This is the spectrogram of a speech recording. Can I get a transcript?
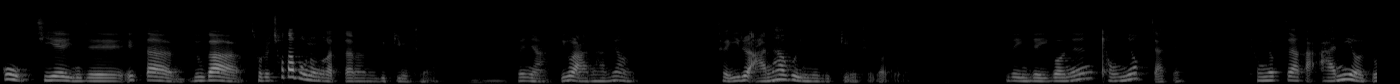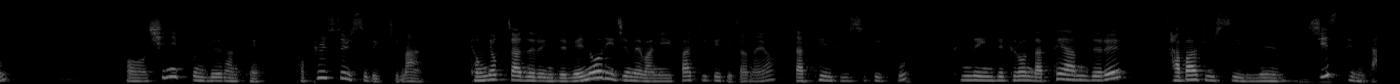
꼭 뒤에 이제 일단 누가 저를 쳐다보는 것 같다라는 느낌이 들어요. 음, 왜냐, 이걸 안 하면 제가 일을 안 하고 있는 느낌이 들거든요. 근데 이제 이거는 경력자들, 경력자가 아니어도 어, 신입분들한테 더 필수일 수도 있지만 경력자들은 이제 매너리즘에 많이 빠지게 되잖아요. 나태해질 수도 있고. 근데 이제 그런 나태함들을 잡아줄 수 있는 시스템이다.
